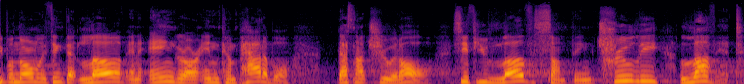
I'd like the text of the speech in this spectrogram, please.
People normally think that love and anger are incompatible. That's not true at all. See, if you love something, truly love it,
